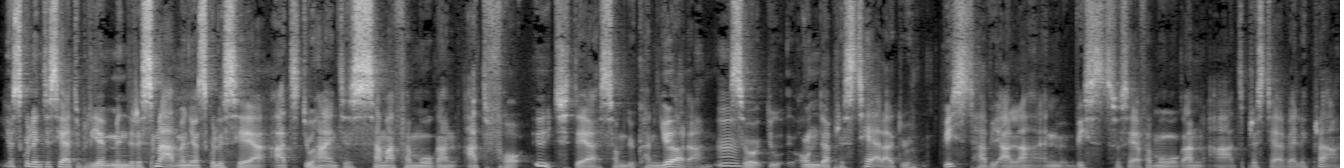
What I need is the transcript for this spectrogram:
Jag skulle inte säga att du blir mindre smart, men jag skulle säga att du har inte samma förmågan att få ut det som du kan göra. Så du underpresterar. Du, visst har vi alla en viss så att säga, förmågan att prestera väldigt bra,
